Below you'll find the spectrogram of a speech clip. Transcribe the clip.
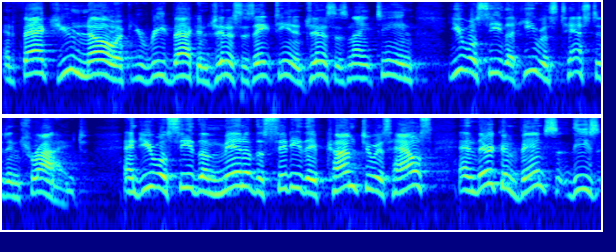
In fact, you know, if you read back in Genesis 18 and Genesis 19, you will see that he was tested and tried. And you will see the men of the city, they've come to his house, and they're convinced these,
